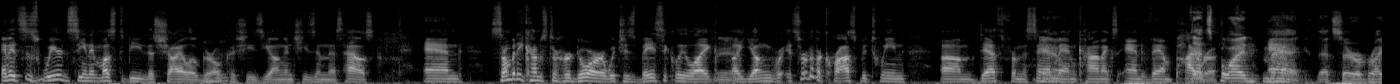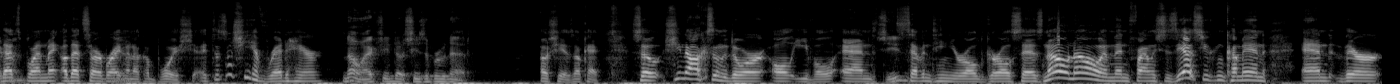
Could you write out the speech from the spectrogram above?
And it's this weird scene. It must be the Shiloh girl because she's young and she's in this house, and somebody comes to her door, which is basically like a young. It's sort of a cross between um, Death from the Sandman comics and Vampire. That's Blind Mag. That's Sarah Brightman. That's Blind Mag. Oh, that's Sarah Brightman. Oh boy, she, doesn't she have red hair? No, actually, no. She's a brunette. Oh, she is. Okay. So she knocks on the door, all evil, and She's- 17 year old girl says, no, no. And then finally she says, yes, you can come in. And they're,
